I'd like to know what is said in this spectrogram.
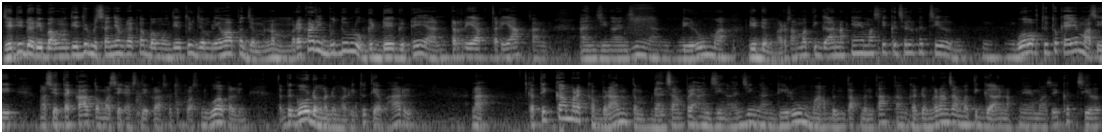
Jadi dari bangun tidur misalnya mereka bangun tidur jam 5 apa jam 6. Mereka ribut dulu gede-gedean, teriak-teriakan, anjing-anjingan di rumah, didengar sama tiga anaknya yang masih kecil-kecil. Gue waktu itu kayaknya masih masih TK atau masih SD kelas 1 kelas 2 paling. Tapi gue udah ngedenger itu tiap hari. Nah, ketika mereka berantem dan sampai anjing-anjingan di rumah bentak-bentakan kedengeran sama tiga anaknya yang masih kecil,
